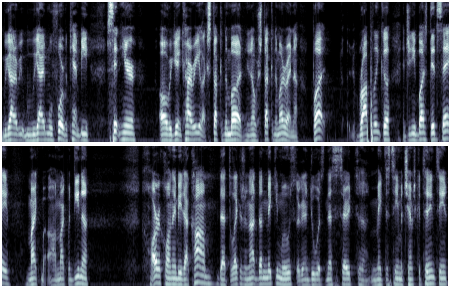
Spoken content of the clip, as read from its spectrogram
we gotta be, we gotta move forward. We can't be sitting here. Oh, we're getting Kyrie like stuck in the mud. You know, we're stuck in the mud right now. But Rob Pelinka and Jeanie Buss did say Mike on Mike Medina article on NBA.com that the Lakers are not done making moves. They're going to do what's necessary to make this team a championship contending team.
